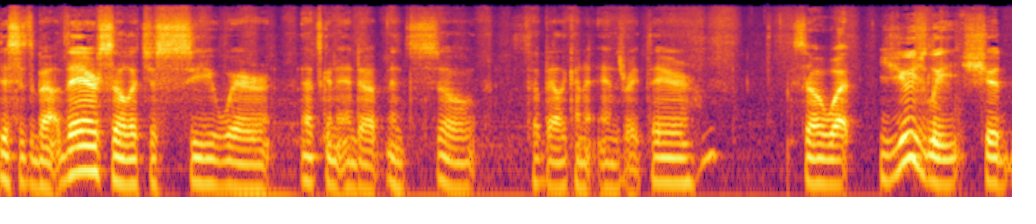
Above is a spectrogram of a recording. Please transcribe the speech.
this is about there. So let's just see where that's going to end up. And so the belly kind of ends right there. So what usually should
